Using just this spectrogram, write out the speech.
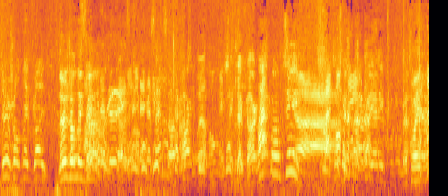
deux journées de golf. Deux journées de golf. C'est la carte. Marc, mon petit. Mais tu vas y aller.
